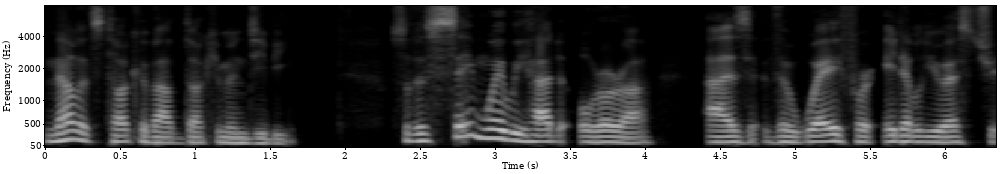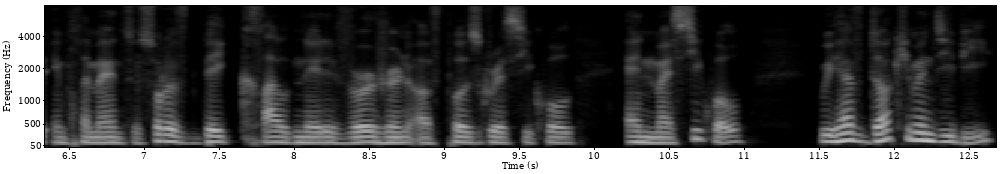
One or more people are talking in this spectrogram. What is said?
Now let's talk about DocumentDB. So the same way we had Aurora as the way for AWS to implement a sort of big cloud native version of PostgreSQL and MySQL, we have DocumentDB,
